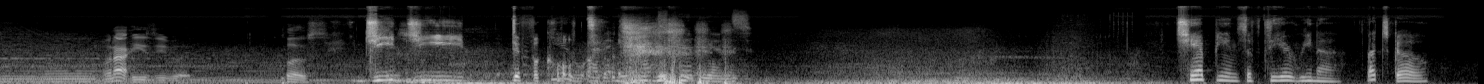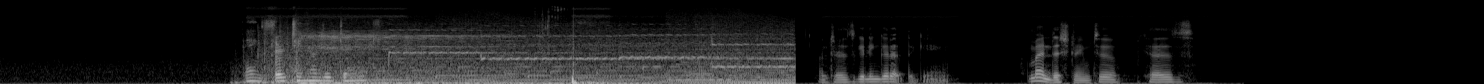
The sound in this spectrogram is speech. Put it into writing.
Mm, well, not easy, but close. GG difficult. are the Apex champions. Champions of the arena. Let's go. Dang, 1300 damage. Hunter is getting good at the game. I'm ending this stream too because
